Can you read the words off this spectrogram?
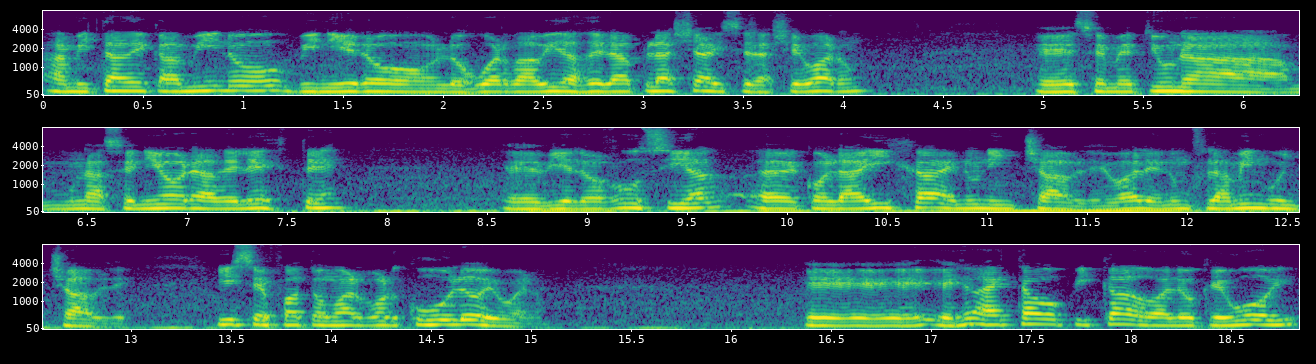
a mitad de camino vinieron los guardavidas de la playa y se la llevaron. Eh, se metió una, una señora del este eh, Bielorrusia eh, con la hija en un hinchable, ¿vale? En un flamingo hinchable. Y se fue a tomar por culo y bueno. Eh, ha estado picado a lo que voy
